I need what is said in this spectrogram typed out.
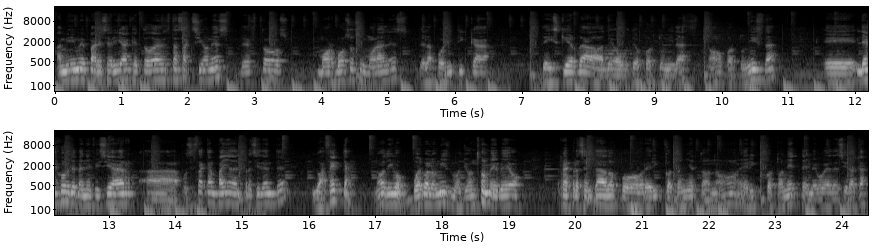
a mí me parecería que todas estas acciones de estos morbosos inmorales de la política de izquierda de, de oportunidad, ¿no? oportunista, eh, lejos de beneficiar a pues, esta campaña del presidente, lo afecta. ¿no? Digo, vuelvo a lo mismo, yo no me veo representado por Eric Cotoñeto, ¿no? Eric Cotonete, le voy a decir acá.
